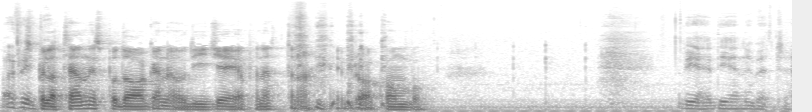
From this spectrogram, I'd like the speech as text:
Varför Spela inte? tennis på dagarna och DJa på nätterna. Det är en bra kombo. Det, det är ännu bättre.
